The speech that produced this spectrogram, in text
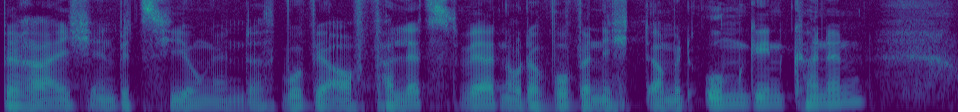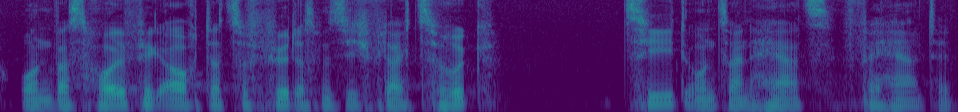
Bereich in Beziehungen, das, wo wir auch verletzt werden oder wo wir nicht damit umgehen können und was häufig auch dazu führt, dass man sich vielleicht zurück zieht und sein Herz verhärtet.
